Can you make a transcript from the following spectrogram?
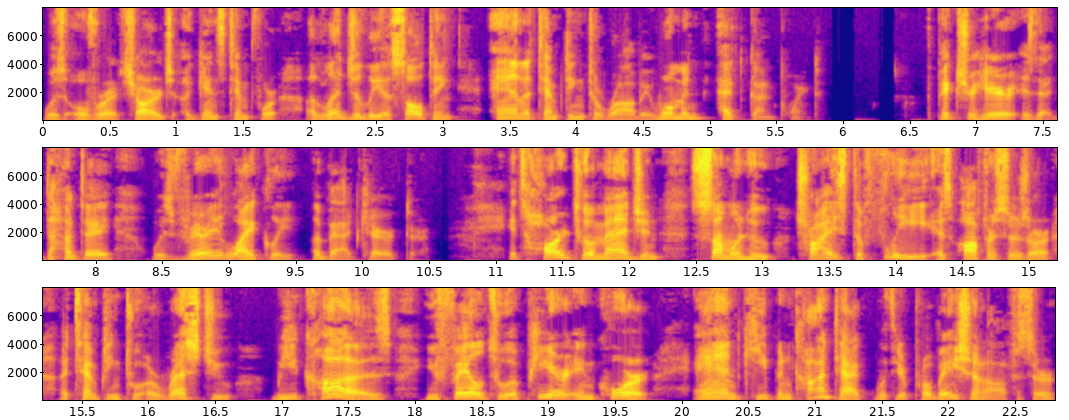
was over a charge against him for allegedly assaulting and attempting to rob a woman at gunpoint. Picture here is that Daunte was very likely a bad character. It's hard to imagine someone who tries to flee as officers are attempting to arrest you because you failed to appear in court and keep in contact with your probation officer,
